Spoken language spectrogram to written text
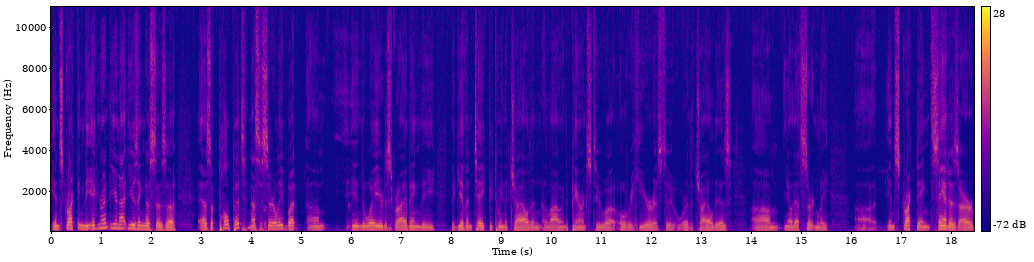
instructing the ignorant, you're not using this as a, as a pulpit necessarily, but um, in the way you're describing the, the give and take between the child and allowing the parents to uh, overhear as to where the child is. Um, you know, that's certainly uh, instructing. Santas are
